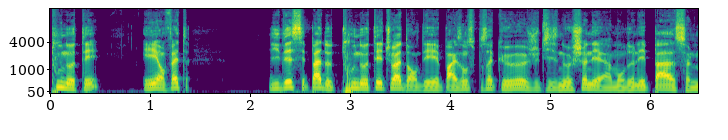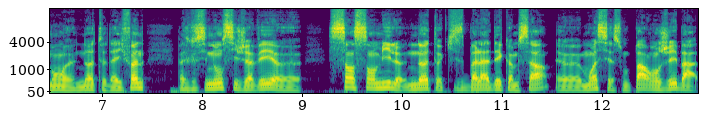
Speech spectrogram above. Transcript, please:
tout noter. Et en fait, l'idée, c'est pas de tout noter, tu vois, dans des. Par exemple, c'est pour ça que j'utilise Notion et à un moment donné, pas seulement euh, notes d'iPhone. Parce que sinon, si j'avais 500 euh, 000 notes qui se baladaient comme ça, moi, si elles sont pas rangées, bah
